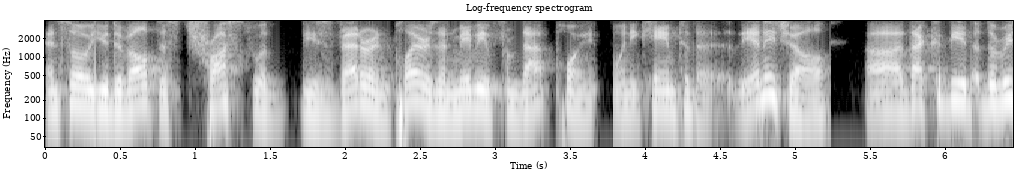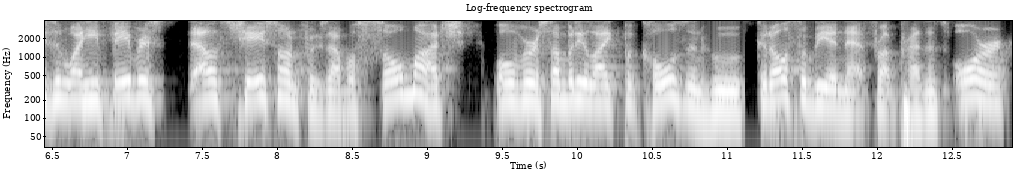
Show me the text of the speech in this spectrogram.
And so you develop this trust with these veteran players. And maybe from that point, when he came to the, the NHL, uh, that could be the reason why he favors Alex Chiasson, for example, so much over somebody like Podkolzin, who could also be a net front presence, or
